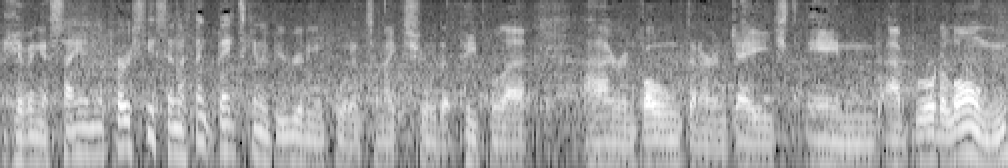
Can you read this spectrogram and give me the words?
having a say in the process. And I think that's going to be really important to make sure that people are are involved and are engaged and are brought along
